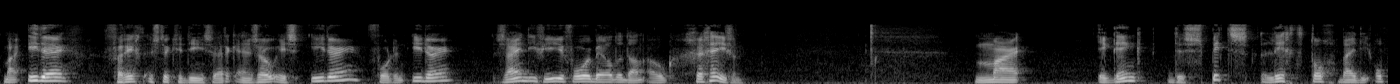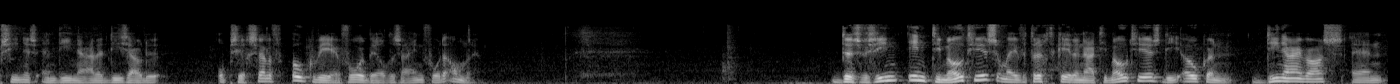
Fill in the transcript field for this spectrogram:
Maar ieder verricht een stukje dienstwerk en zo is ieder, voor een ieder, zijn die vier voorbeelden dan ook gegeven. Maar ik denk de spits ligt toch bij die opzieners en dienaren, die zouden op zichzelf ook weer voorbeelden zijn voor de anderen. Dus we zien in Timotheus, om even terug te keren naar Timotheus, die ook een dienaar was en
